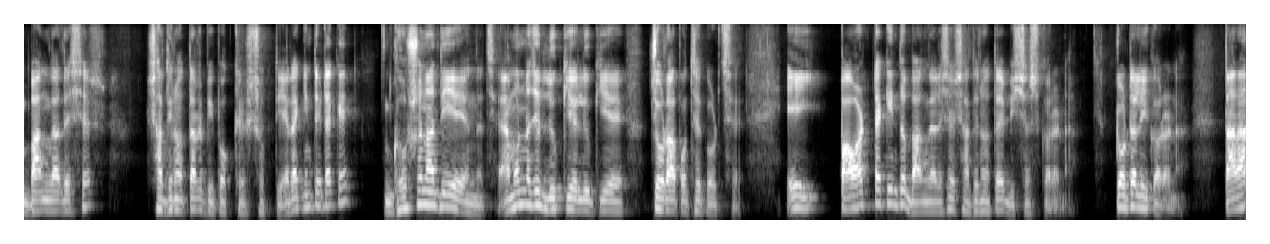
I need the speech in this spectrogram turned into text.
বাংলাদেশের স্বাধীনতার বিপক্ষের শক্তি। এরা কিন্তু এটাকে ঘোষণা দিয়ে এনেছে। এমন না যে লুকিয়ে লুকিয়ে চোরা পথে করছে। এই পাওয়ারটা কিন্তু বাংলাদেশের স্বাধীনতায় বিশ্বাস করে না। টোটালি করে না। তারা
